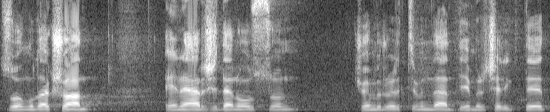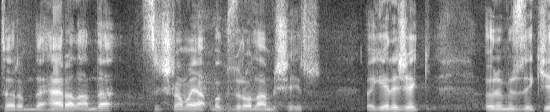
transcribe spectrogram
Zonguldak şu an enerjiden olsun, kömür üretiminden, demir çelikte, tarımda her alanda sıçrama yapmak üzere olan bir şehir. Ve gelecek önümüzdeki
